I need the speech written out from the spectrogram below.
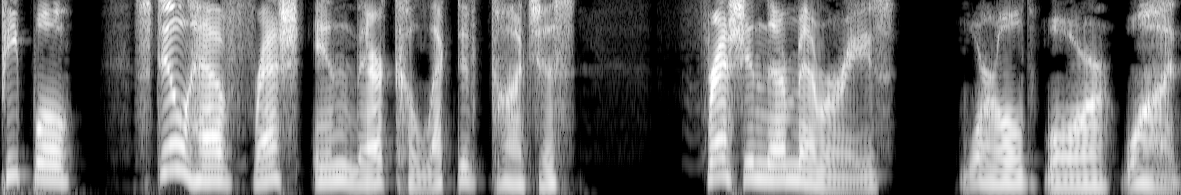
People still have fresh in their collective conscious, fresh in their memories, World War I.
